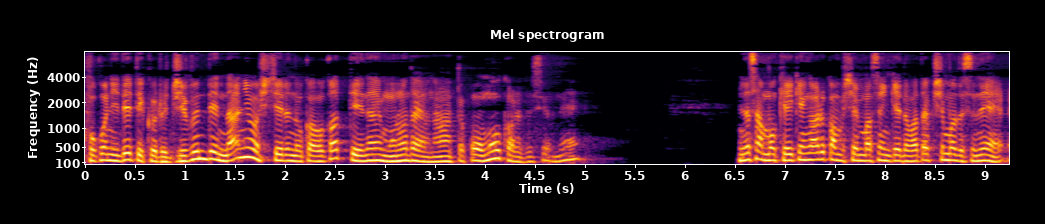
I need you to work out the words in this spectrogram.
ここに出てくる自分で何をしているのか分かっていないものだよな、とこう思うからですよね。皆さんも経験があるかもしれませんけど、私もですね、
